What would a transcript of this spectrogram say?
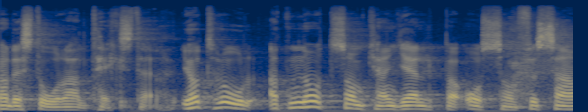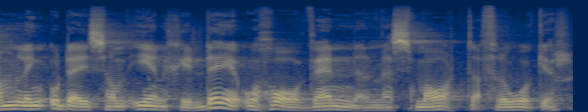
Ja, det står all text här. Jag tror att något som kan hjälpa oss som församling och dig som enskild, det är att ha vänner med smarta frågor.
